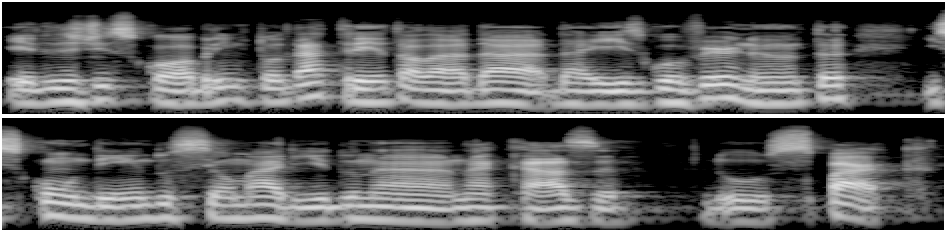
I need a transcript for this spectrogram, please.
eles descobrem toda a treta lá da, da ex-governanta escondendo seu marido na, na casa do Spark.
